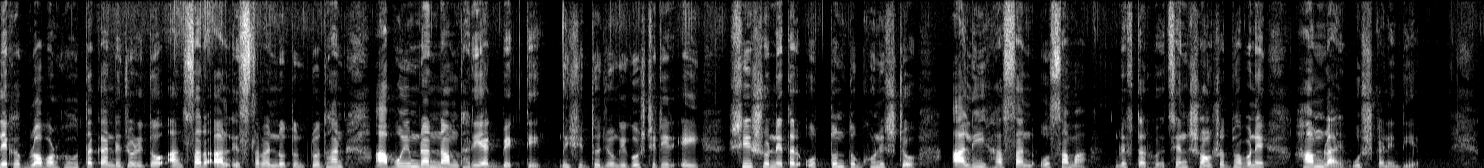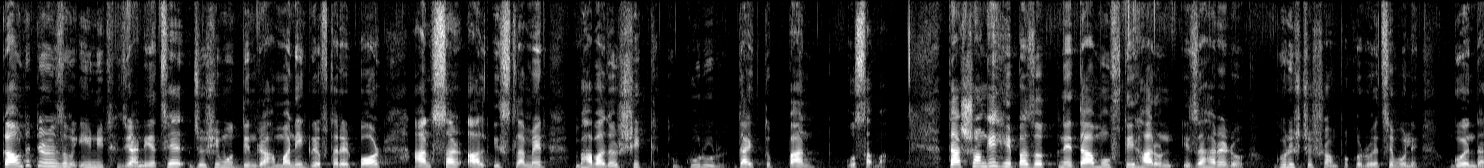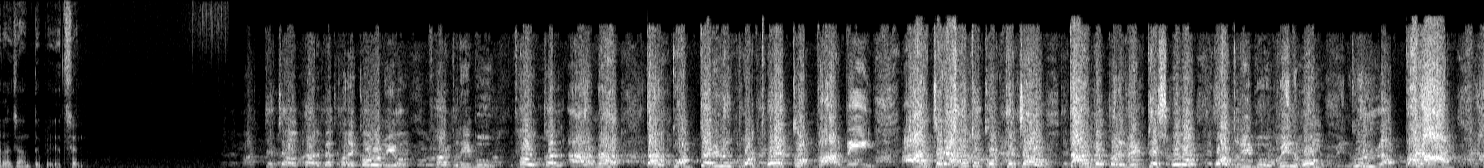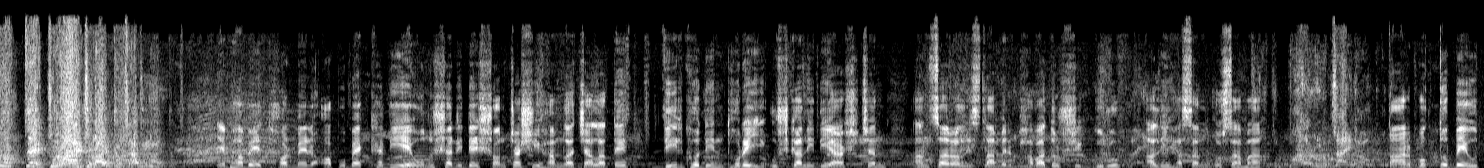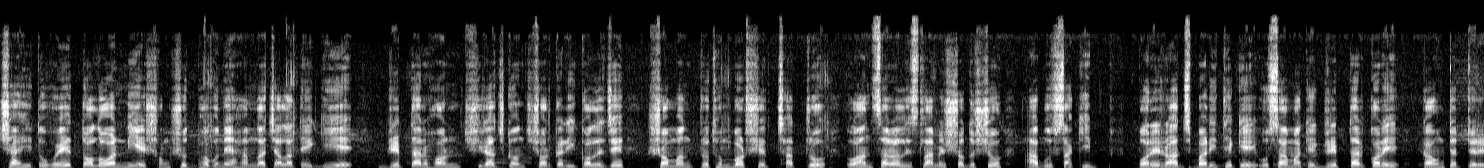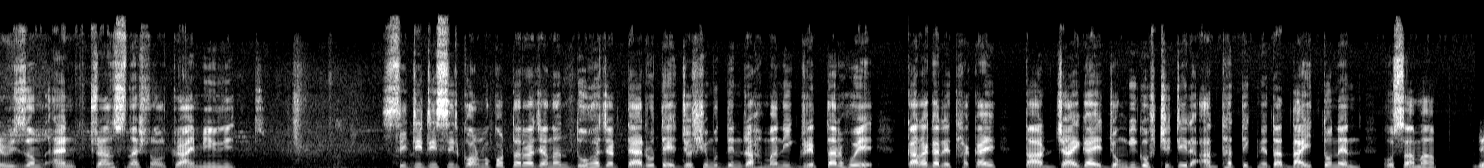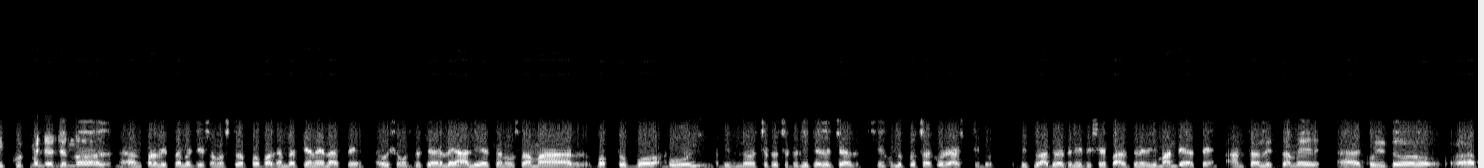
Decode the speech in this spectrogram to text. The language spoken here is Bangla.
লেখক ব্লবর্গ হত্যাকাণ্ডে জড়িত আনসার আল ইসলামের নতুন প্রধান আবু ইমরান নামধারী এক ব্যক্তি। নিষিদ্ধ জঙ্গি গোষ্ঠীটির এই শীর্ষ নেতার অত্যন্ত ঘনিষ্ঠ আলী হাসান ওসামা গ্রেফতার হয়েছেন সংসদ ভবনে হামলায় উস্কানি দিয়ে। কাউন্টার টেরোরিজম ইউনিট জানিয়েছে, জসিমউদ্দিন রহমানি গ্রেফতারের পর আনসার আল ইসলামের ভাবাদর্শিক গুরুর দায়িত্ব পান ওসামা। তার সঙ্গে হেফাজত নেতা মুফতি হারুন ইজাহারেরও ঘনিষ্ঠ সম্পর্ক রয়েছে বলে গোয়েন্দারা জানতে পেরেছেন। মারতে চাও তার ব্যাপারে করণীয়। ফাদরিবু ফাওকাল আনা তার গদ্দারের উপর ধরে কোপ মারবি। আর যারা আহত করতে চাও, তার ব্যাপারে নির্দেশ হলো, ফাদরিবু মিনহুম কুল্লা বানান, প্রত্যেক জোড়ায় জোড়ায় এভাবে ধর্মের অপব্যাখ্যা দিয়ে অনুসারীদের সন্ত্রাসী হামলা চালাতে দীর্ঘদিন ধরেই উস্কানি দিয়ে আসছেন আনসার আল ইসলামের ভাবাদর্শিক গুরু আলী হাসান ওসামা। তার বক্তব্যে উৎসাহিত হয়ে তলোয়ার নিয়ে সংসদ ভবনে হামলা চালাতে গিয়ে গ্রেপ্তার হন সিরাজগঞ্জ সরকারি কলেজে সম্মান প্রথম বর্ষের ছাত্র ও আনসার আল ইসলামের সদস্য আবু সাকিব। পরে রাজবাড়ী থেকে ওসামাকে গ্রেপ্তার করে counter terrorism and transnational crime unit সিটিটিসির কর্মকর্তারা জানান দু হাজার তেরোতে জসিমুদ্দিন রাহমানি গ্রেপ্তার হয়ে কারাগারে থাকায় তার জায়গায় জঙ্গি গোষ্ঠীটির আধ্যাত্মিক নেতার দায়িত্ব নেন ওসামা। রিক্রুটমেন্টের জন্য আনসারুল ইসলামের যে সমস্ত প্রপাগান্ডা চ্যানেল আছে, ওই সমস্ত চ্যানেলে আলী হাসান ওসামার বক্তব্য, বই, বিভিন্ন ছোট ছোট লিটারেচার সেগুলো প্রচার করে আসছিল। বিজ্ঞ আদালতের নির্দেশে পাঁচ দিনের রিমান্ডে আছে। আনসারুল ইসলামের কথিত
